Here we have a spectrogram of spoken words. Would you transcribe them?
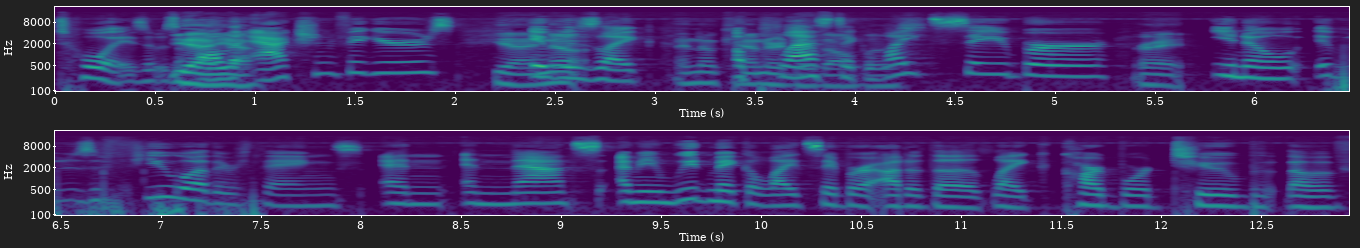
toys. It was Yeah, all yeah. the action figures. Yeah, I it know- was like a Kenner did all plastic lightsaber. Right. You know, it was a few other things and and that's I mean, we'd make a lightsaber out of the like cardboard tube of,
